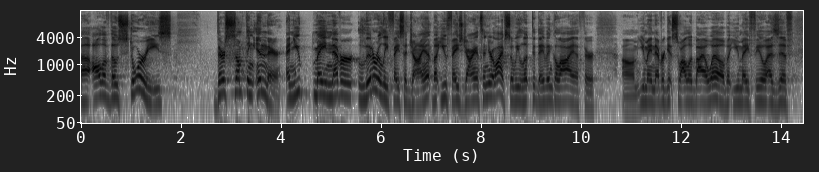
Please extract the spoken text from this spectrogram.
uh, all of those stories, there's something in there. And you may never literally face a giant, but you face giants in your life. So we look to David and Goliath, or um, you may never get swallowed by a whale, but you may feel as if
